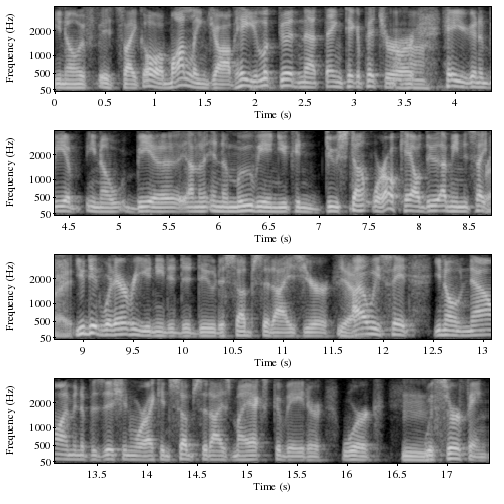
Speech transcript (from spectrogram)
you know, if it's like, oh, a modeling job. Hey, you look good in that thing. Take a picture. Uh-huh. Or hey, you're going to be a, you know, be a, in a movie and you can do stunt work. Okay, I'll do. I mean, it's like Right. you did whatever you needed to do to subsidize your. Yeah. I always say, you know, now I'm in a position where I can subsidize my excavator work Mm. with surfing.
